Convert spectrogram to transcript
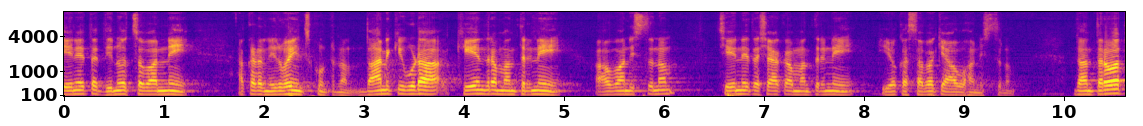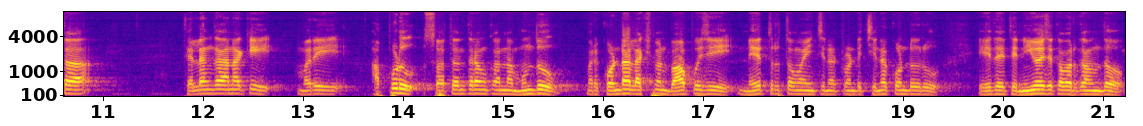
చేనేత దినోత్సవాన్ని అక్కడ నిర్వహించుకుంటున్నాం. దానికి కూడా కేంద్ర మంత్రిని ఆహ్వానిస్తున్నాం. చేనేత శాఖ మంత్రిని ఈ యొక్క సభకి ఆహ్వానిస్తున్నాం. దాని తర్వాత తెలంగాణకి మరి అప్పుడు స్వతంత్రం కన్నా ముందు మరి కొండా లక్ష్మణ్ బాపూజీ నేతృత్వం వహించినటువంటి చిన్నకొండూరు ఏదైతే నియోజకవర్గం ఉందో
